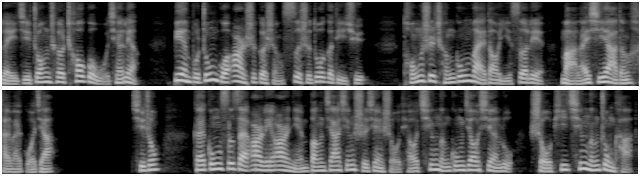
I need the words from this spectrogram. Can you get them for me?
累计装车超过五千辆，遍布中国二十个省、四十多个地区，同时成功卖到以色列、马来西亚等海外国家。其中，该公司在二零二二年帮嘉兴实现首条氢能公交线路、首批氢能重卡、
